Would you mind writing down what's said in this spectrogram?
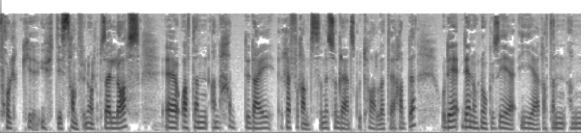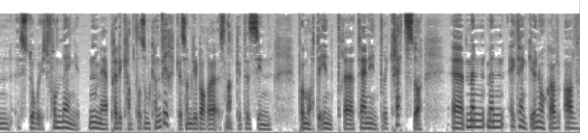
folk ute i samfunnet holdt på seg las, eh, og at han, han, hadde de referansene som det han skulle tale til, hadde. Og det, det er nok noe som gjør at han, han, står ut for mengden med predikanter som kan virke som de bare snakker til sin på en måte indre, til en indre krets, da. Eh, men, men, jeg tenker jo noe av, av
